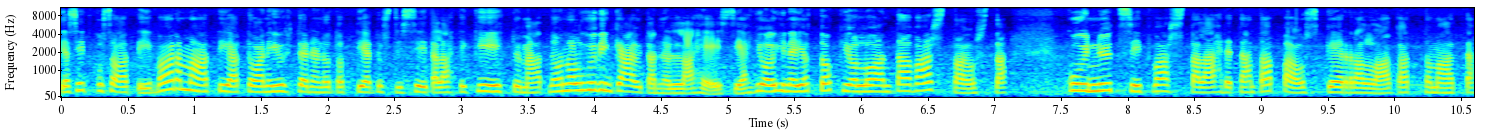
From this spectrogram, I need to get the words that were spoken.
Ja sitten kun saatiin varmaa tietoa, niin yhteydenotot tietysti siitä lähti kiihtymään, että ne on ollut hyvin käytännönläheisiä, joihin ei ole toki ollut antaa vastausta, kuin nyt sitten vasta lähdetään tapaus kerrallaan katsomaan, että,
